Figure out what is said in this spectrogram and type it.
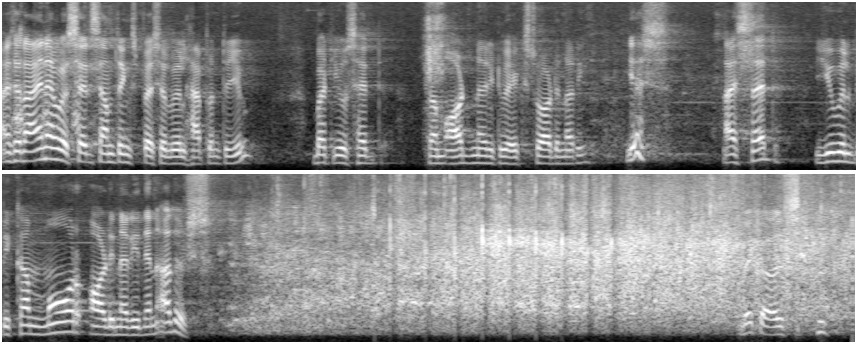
I said, I never said something special will happen to you, but you said from ordinary to extraordinary. Yes, I said, you will become more ordinary than others. because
